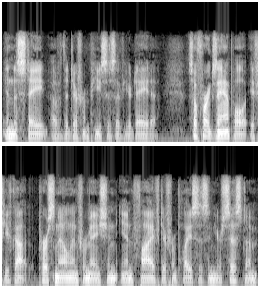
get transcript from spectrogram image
in the state of the different pieces of your data. So for example, if you've got personnel information in five different places in your system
